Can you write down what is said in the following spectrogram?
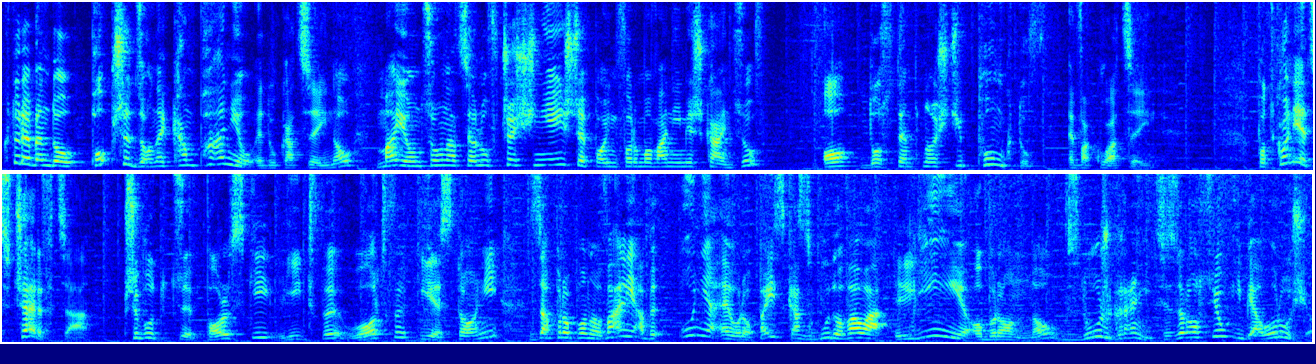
które będą poprzedzone kampanią edukacyjną mającą na celu wcześniejsze poinformowanie mieszkańców o dostępności punktów ewakuacyjnych. Pod koniec czerwca przywódcy Polski, Litwy, Łotwy i Estonii zaproponowali, aby Unia Europejska zbudowała linię obronną wzdłuż granicy z Rosją i Białorusią,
